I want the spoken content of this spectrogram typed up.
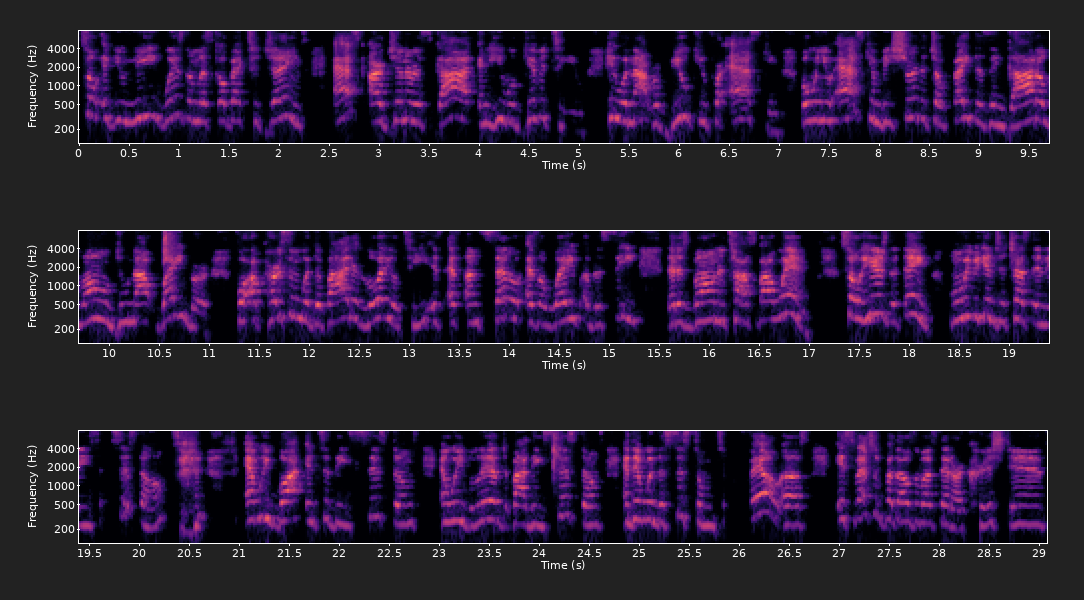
So if you need wisdom, let's go back to James. Ask our generous God and he will give it to you. He will not rebuke you for asking. But when you ask him, be sure that your faith is in God alone. Do not waver. For a person with divided loyalty is as unsettled as a wave of the sea that is blown and tossed by wind. So here's the thing when we begin to trust in these systems and we bought into these systems and we've lived by these systems, and then when the systems fail us, especially for those of us that are Christians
